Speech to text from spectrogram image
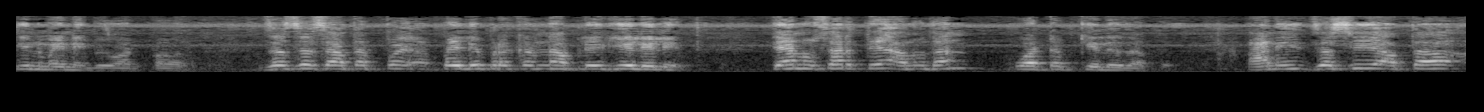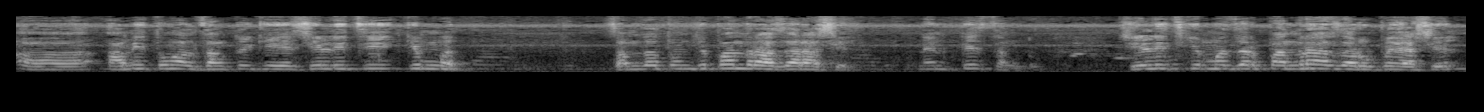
तीन महिने बी वाट पाहावं लागते. जसं जसं आता प- पहिले प्रकरण आपले गेलेले आहेत, त्यानुसार ते अनुदान वाटप केलं जातं. आणि जशी आता आम्ही तुम्हाला सांगतो की या शिडीची किंमत समजा तुमची पंधरा हजार असेल नाही तेच सांगतो. शिडीची किंमत जर पंधरा हजार रुपये असेल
